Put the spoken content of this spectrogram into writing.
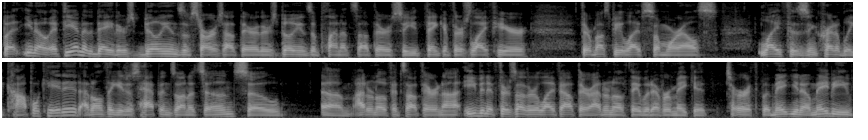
But you know, at the end of the day, there's billions of stars out there. There's billions of planets out there. So you'd think if there's life here, there must be life somewhere else. Life is incredibly complicated. I don't think it just happens on its own. So Um, I don't know if it's out there or not. Even if there's other life out there, I don't know if they would ever make it to Earth. But may, you know, maybe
